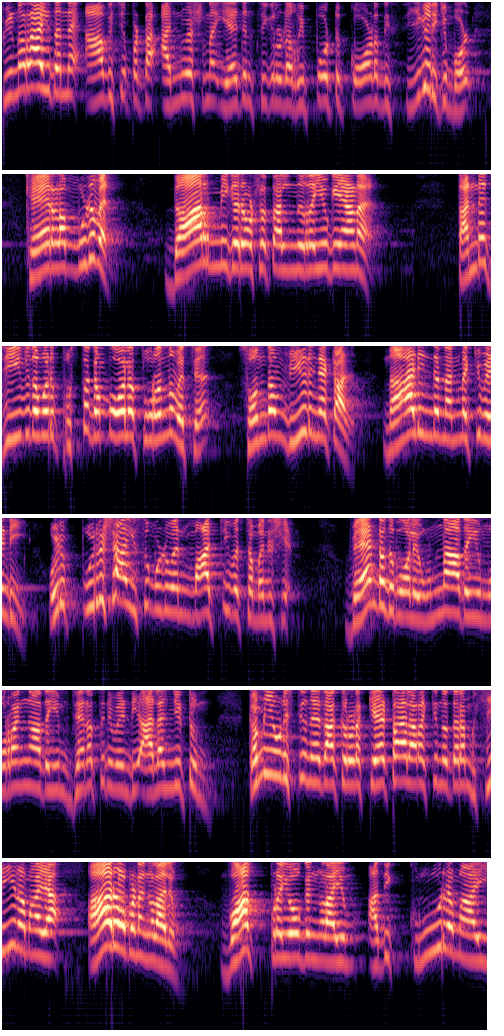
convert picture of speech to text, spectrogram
പിണറായി തന്നെ ആവശ്യപ്പെട്ട അന്വേഷണ ഏജൻസികളുടെ റിപ്പോർട്ട് കോടതി സ്വീകരിക്കുമ്പോൾ കേരളം മുഴുവൻ ധാർമ്മിക രോഷത്താൽ നിറയുകയാണ്. തന്റെ ജീവിതം ഒരു പുസ്തകം പോലെ തുറന്നു വെച്ച് സ്വന്തം വീടിനേക്കാൾ നാടിന്റെ നന്മയ്ക്ക് വേണ്ടി ഒരു പുരുഷായുസ് മുഴുവൻ മാറ്റിവെച്ച മനുഷ്യൻ. വേണ്ടതുപോലെ ഉണ്ണാതെയും ഉറങ്ങാതെയും ജനത്തിനു വേണ്ടി അലഞ്ഞിട്ടും കമ്മ്യൂണിസ്റ്റ് നേതാക്കളുടെ കേട്ടാലറയ്ക്കുന്ന തരം ഹീനമായ ആരോപണങ്ങളാലും വാക്പ്രയോഗങ്ങളായും അതിക്രൂരമായി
